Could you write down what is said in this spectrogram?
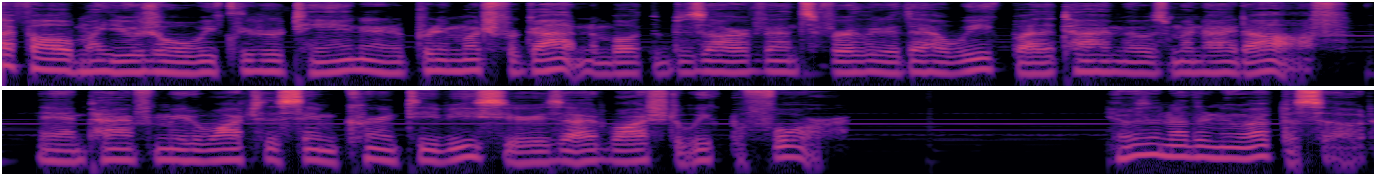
I followed my usual weekly routine and had pretty much forgotten about the bizarre events of earlier that week by the time it was my night off, and time for me to watch the same current TV series I had watched a week before. It was another new episode,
